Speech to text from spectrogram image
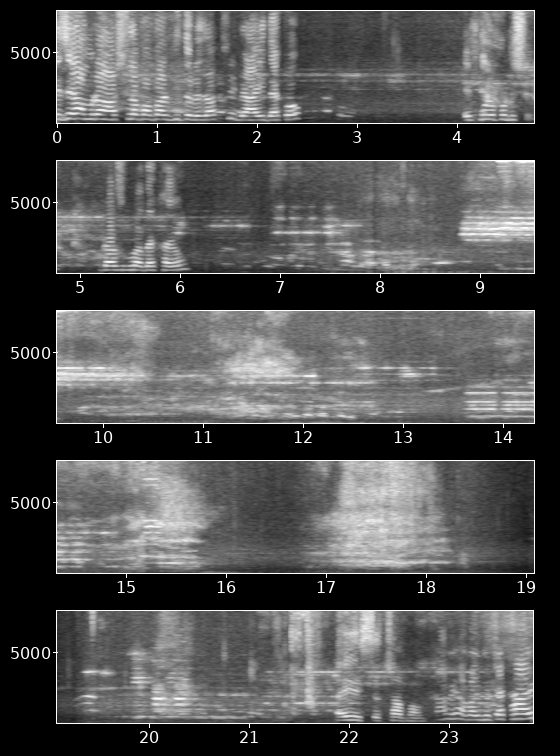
এই যে আমরা আসলাম আবার ভিতরে যাচ্ছি। গাই দেখো এই পুরোপুরি গাছগুলা দেখায়ও এই থামাও আমি আবার গোটা খাই।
